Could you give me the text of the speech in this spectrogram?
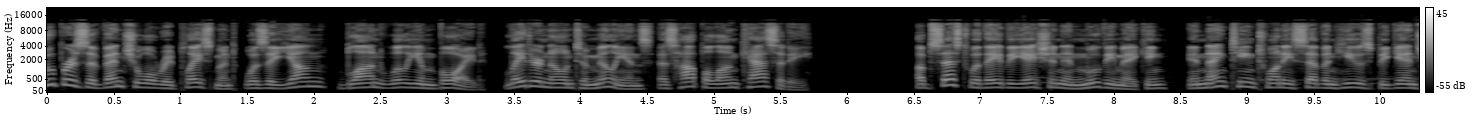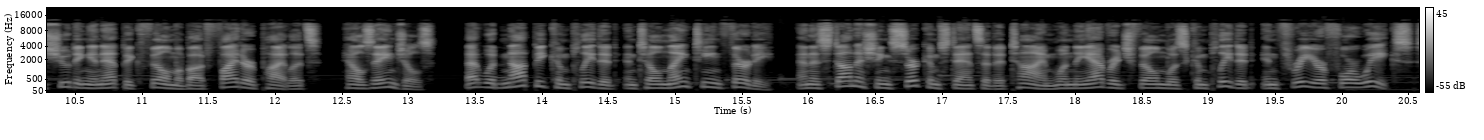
Cooper's eventual replacement was a young, blonde William Boyd, later known to millions as Hopalong Cassidy. Obsessed with aviation and movie making, in 1927 Hughes began shooting an epic film about fighter pilots, Hell's Angels, that would not be completed until 1930, an astonishing circumstance at a time when the average film was completed in three or four weeks.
